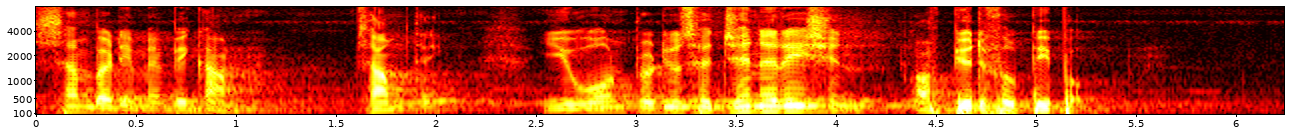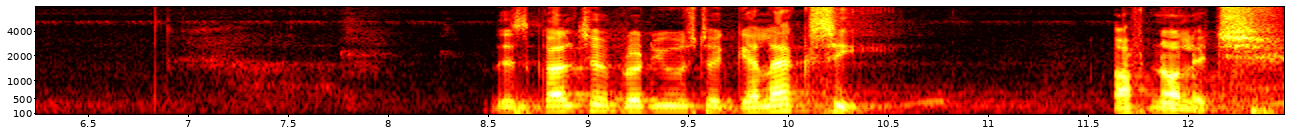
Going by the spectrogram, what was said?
somebody may become something. You won't produce a generation of beautiful people. This culture produced a galaxy of knowledge,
